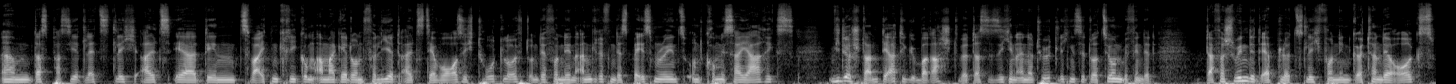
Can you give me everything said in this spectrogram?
Ähm, das passiert letztlich, als er den zweiten Krieg um Armageddon verliert, als der War sich totläuft und er von den Angriffen der Space Marines und Kommissar Yarix Widerstand derartig überrascht wird, dass er sich in einer tödlichen Situation befindet. Da verschwindet er plötzlich von den Göttern der Orks,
